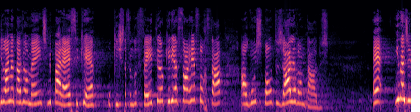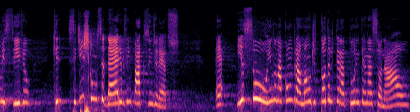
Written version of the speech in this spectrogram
E, lamentavelmente, me parece que é o que está sendo feito. Eu queria só reforçar alguns pontos já levantados. É inadmissível que se desconsidere os impactos indiretos. É, isso indo na contramão de toda a literatura internacional,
